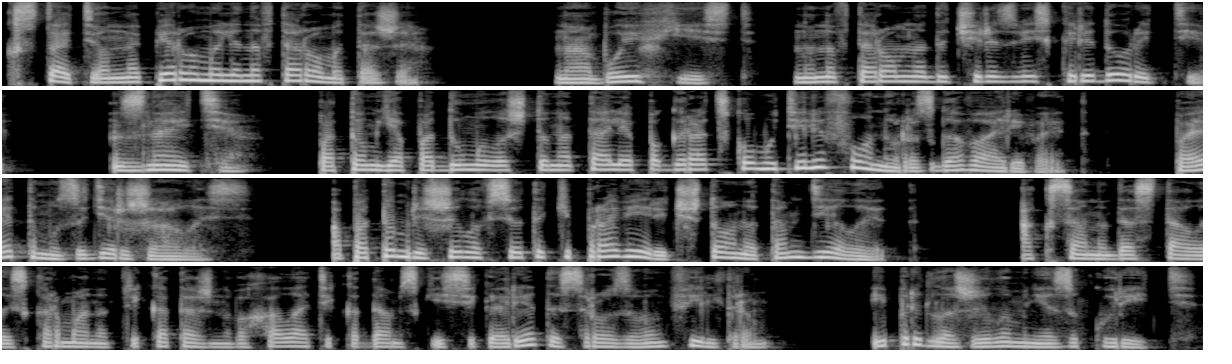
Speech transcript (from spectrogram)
Кстати, он на первом или на втором этаже? На обоих есть, но на втором надо через весь коридор идти. Знаете, потом я подумала, что Наталья по городскому телефону разговаривает, поэтому задержалась. А потом решила все-таки проверить, что она там делает. Оксана достала из кармана трикотажного халатика дамские сигареты с розовым фильтром и предложила мне закурить.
